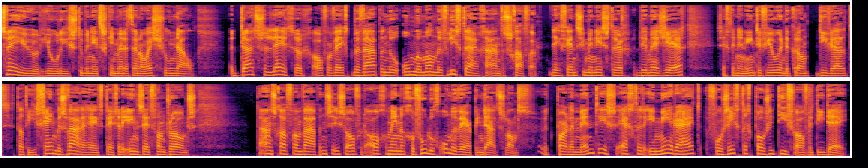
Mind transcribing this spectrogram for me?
Twee uur, Juri Stubenitski met het NOS-journaal. Het Duitse leger overweegt bewapende onbemande vliegtuigen aan te schaffen. Defensieminister de Maizière zegt in een interview in de krant Die Welt... dat hij geen bezwaren heeft tegen de inzet van drones. De aanschaf van wapens is over het algemeen een gevoelig onderwerp in Duitsland. Het parlement is echter in meerderheid voorzichtig positief over het idee.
